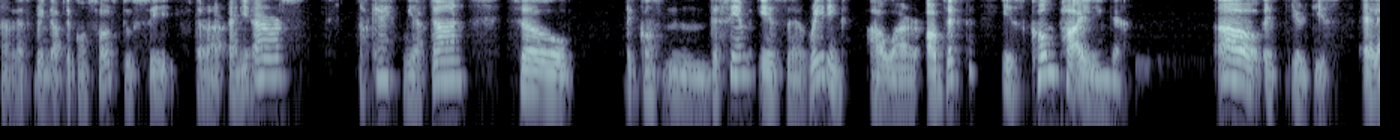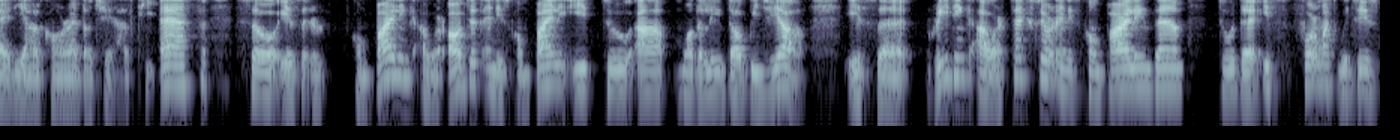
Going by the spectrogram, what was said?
and let's bring up the console to see if there are any errors. Okay, we have done. So the, the sim is uh, reading our object, is compiling. Oh, here it is, lidlconrad.gltf. So it's compiling our object and is compiling it to a modellib.bgl. It's uh, reading our texture and is compiling them to the its format which is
